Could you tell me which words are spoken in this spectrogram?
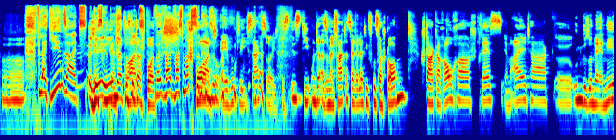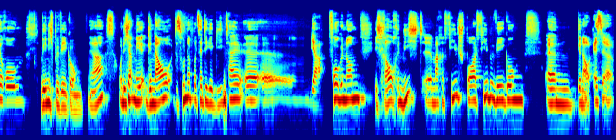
Vielleicht jenseits des jenseits des Rittersports. Was, was machst Sport, du denn so? Ey, wirklich, ich sag's euch, es ist die unter, also mein Vater ist ja relativ früh verstorben, starker Raucher, Stress im Alltag, äh, ungesunde Ernährung, wenig Bewegung, ja. Und ich habe mir genau das hundertprozentige Gegenteil äh, äh, ja, vorgenommen. Ich rauche nicht, äh, mache viel Sport, viel Bewegung. Ähm, genau, esse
